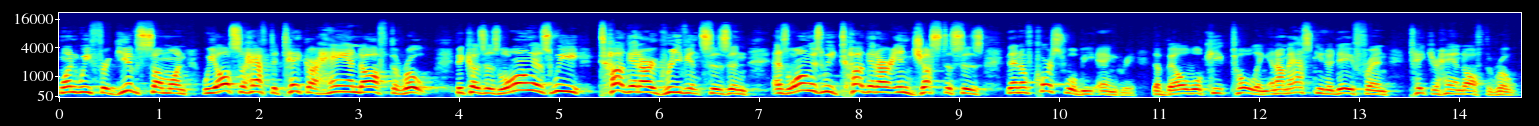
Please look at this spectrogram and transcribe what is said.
when we forgive someone, we also have to take our hand off the rope because as long as we tug at our grievances and as long as we tug at our injustices, then of course we'll be angry. The bell will keep tolling. And I'm asking you today, friend, take your hand off the rope.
